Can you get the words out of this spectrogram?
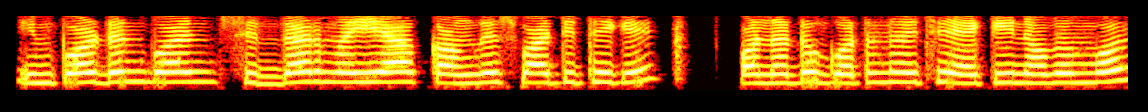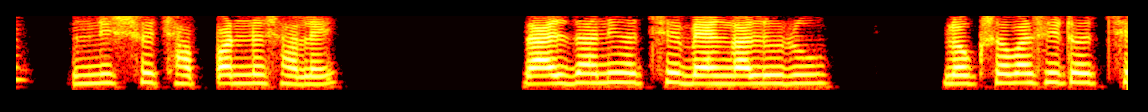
important point Siddaramaiah Congress party থেকে কর্ণাটক গঠন হয়েছে একই নভেম্বর উনিশশো ছাপ্পান্ন সালে। রাজধানী হচ্ছে বেঙ্গালুরু। লোকসভা সিট হচ্ছে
